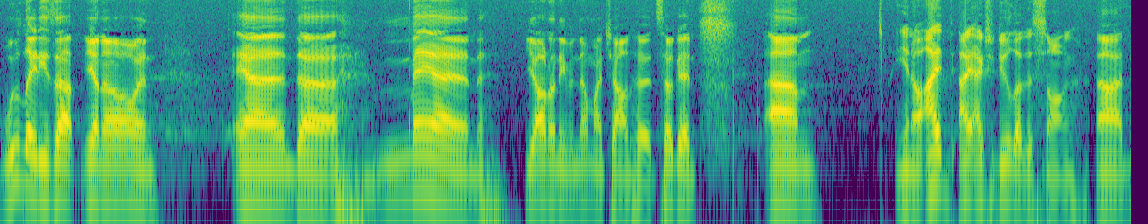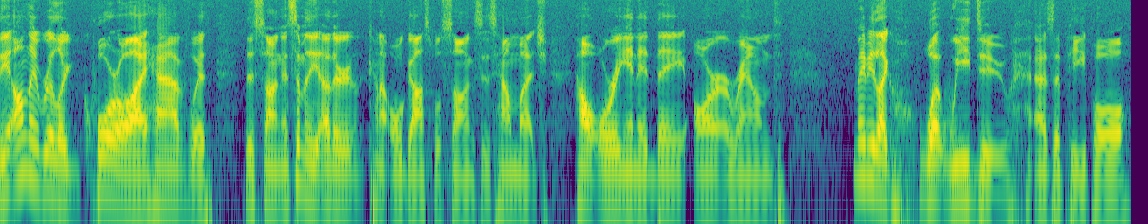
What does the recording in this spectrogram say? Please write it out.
woo ladies up you know? And and uh, man y'all don't even know my childhood. So good. Um, you know I, I actually do love this song. Uh, the only really quarrel i have with this song and some of the other kind of old gospel songs is how much how oriented they are around maybe like what we do as a people,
